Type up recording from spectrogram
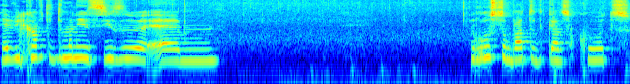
wie craftet man jetzt diese. Ähm. Rüstung? Wartet ganz kurz.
